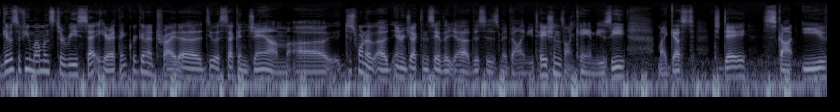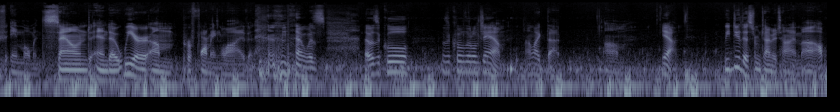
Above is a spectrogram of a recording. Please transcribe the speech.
give us a few moments to reset here. I think we're going to try to do a second jam. Uh, just want to uh, interject and say that uh, this is Mid Valley Mutations on KMUZ. My guest today, Scott Eave, A Moment Sound, and uh, we are um, performing live. And that was that was a cool that was a cool little jam. I like that. Um, yeah we do this from time to time. Uh, I'll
